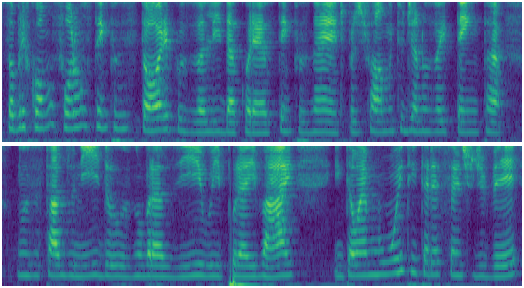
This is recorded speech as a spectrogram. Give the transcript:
sobre como foram os tempos históricos ali da Coreia, os tempos, né? Tipo, a gente fala muito de anos 80 nos Estados Unidos, no Brasil e por aí vai. Então é muito interessante de ver.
